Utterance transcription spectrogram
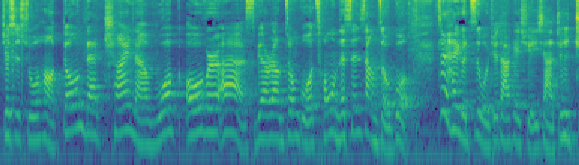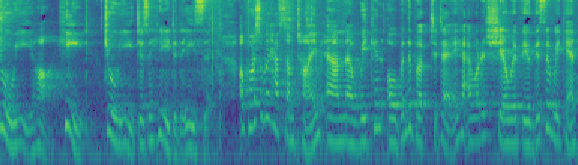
就是说哈，Don't let China walk over us，不要让中国从我们的身上走过。这里还有一个字，我觉得大家可以学一下，就是注意哈，heed。注意就是 heed 的意思。Of course, we have some time and uh, we can open the book today. I want to share with you this weekend.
